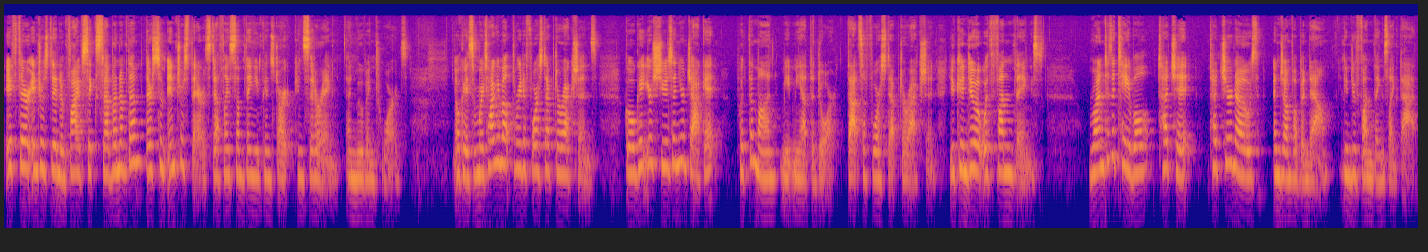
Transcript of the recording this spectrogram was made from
if they're interested in five, six, seven of them, there's some interest there. It's definitely something you can start considering and moving towards. Okay, so we're talking about three to four step directions, go get your shoes and your jacket, put them on, meet me at the door. That's a four step direction. You can do it with fun things. Run to the table, touch it, touch your nose, and jump up and down. You can do fun things like that.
